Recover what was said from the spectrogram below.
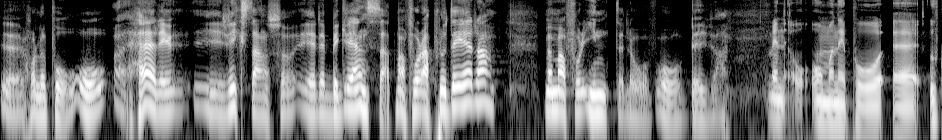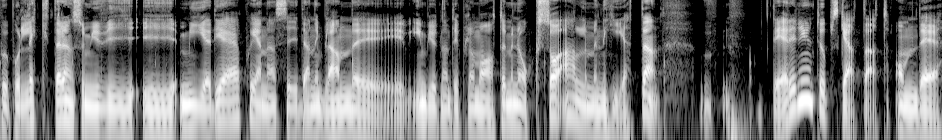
eh, håller på. Och här i, i riksdagen så är det begränsat. Man får applådera, men man får inte lov att bua. Men om man är på, eh, uppe på läktaren som ju vi i media är på ena sidan, ibland eh, inbjudna diplomater, men också allmänheten. Där är det ju inte uppskattat om det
